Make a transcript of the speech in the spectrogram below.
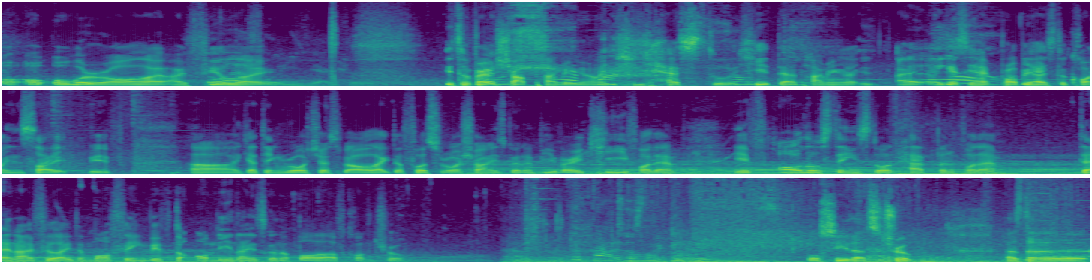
o- overall, I, I feel like it's a very sharp timing. You know, he has to hit that timing. I, I guess he had, probably has to coincide with uh, getting Rosh as well. Like the first Roshan is going to be very key for them. If all those things don't happen for them, then I feel like the Morphling with the Omni Knight is going to ball out of control. The battle begins. We'll see if that's true. As the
